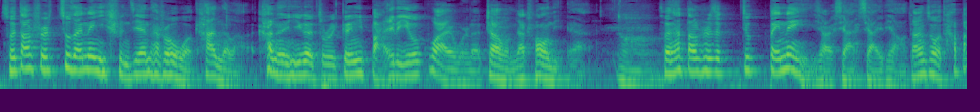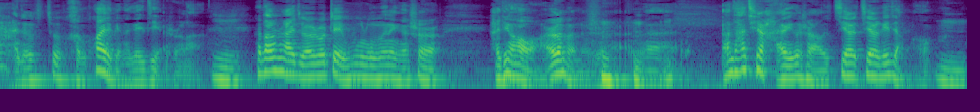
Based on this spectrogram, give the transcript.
所以当时就在那一瞬间，他说我看见了，看见一个就是跟一白的一个怪物似的站我们家窗户底下。啊。所以他当时就就被那一下吓吓一跳。当然最后他爸就就很快就给他给解释了，嗯，他当时还觉得说这乌龙的那个事儿还挺好玩的，反正是，哎，然后他其实还有一个事儿，我接着接着给讲了，嗯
